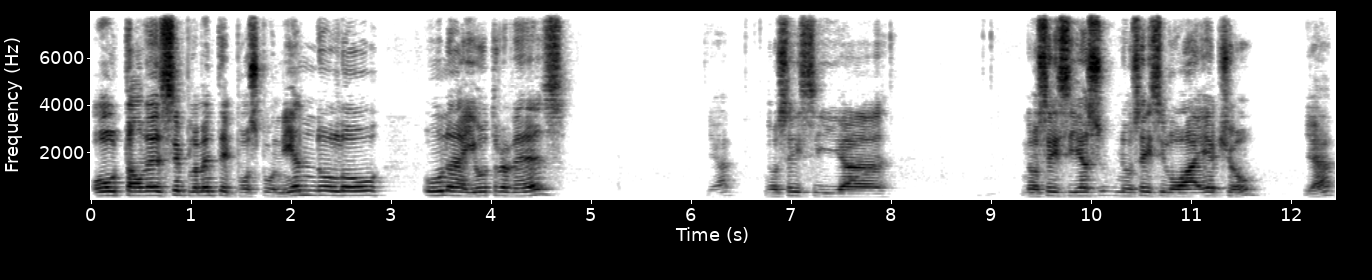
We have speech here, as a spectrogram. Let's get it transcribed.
o tal vez simplemente posponiéndolo una y otra vez. ¿Ya? No sé si, ah, no sé si es, no sé si lo ha hecho, ¿ya?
